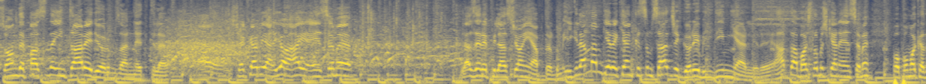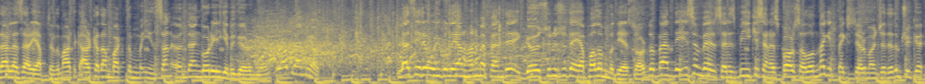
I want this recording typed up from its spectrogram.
Son defasında intihar ediyorum zannettiler. Evet, şaka bir yani. Yok hayır enseme lazer epilasyon yaptırdım. İlgilenmem gereken kısım sadece görebildiğim yerleri. Hatta başlamışken enseme popoma kadar lazer yaptırdım. Artık arkadan baktım mı insan önden goril gibi görünüyor. Problem yok. Lazeri uygulayan hanımefendi göğsünüzü de yapalım mı diye sordu. Ben de izin verirseniz bir iki sene spor salonuna gitmek istiyorum önce dedim. Çünkü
